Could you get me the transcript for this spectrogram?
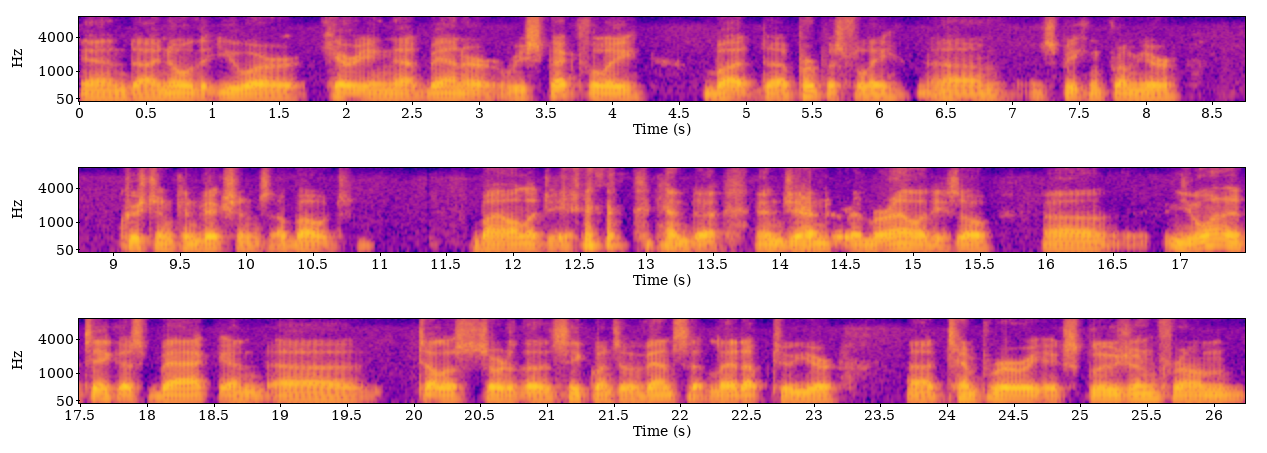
and I know that you are carrying that banner respectfully, but uh, purposefully, um, speaking from your Christian convictions about biology and uh, and gender yeah. and morality. So uh, you want to take us back and uh, tell us sort of the sequence of events that led up to your uh, temporary exclusion from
